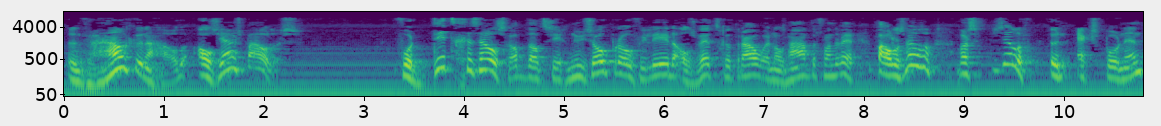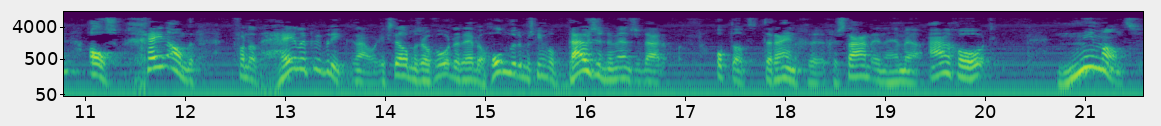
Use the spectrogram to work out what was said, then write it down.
een verhaal kunnen houden als juist Paulus? Voor dit gezelschap dat zich nu zo profileerde als wetsgetrouw en als haters van de weg. Paulus was zelf een exponent als geen ander van dat hele publiek. Nou, ik stel me zo voor, er hebben honderden, misschien wel duizenden mensen daar op dat terrein gestaan en hem aangehoord. Niemand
